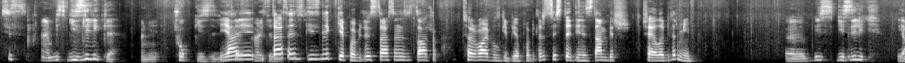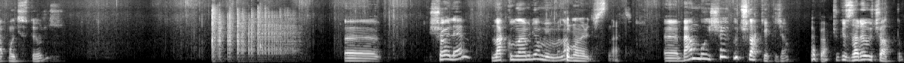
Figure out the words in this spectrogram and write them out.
Siz Yani biz gizlilikle hani çok gizlilikle yani hareket isterseniz edeceğiz. gizlilik yapabilir, isterseniz daha çok survival gibi yapabiliriz. İstediğinizden bir şey alabilir miyim? Ee, biz gizlilik yapmak istiyoruz. Ee, şöyle lak kullanabiliyor muyum buna? Kullanabilirsin evet. Ee, ben bu işe 3 lak yakacağım. Tabii. Çünkü zara 3 attım.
